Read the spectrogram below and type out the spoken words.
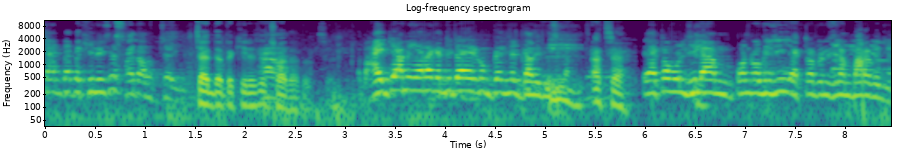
চার দাঁতে খিলেছে ছয় দাঁত হচ্ছে। চার দাঁতে কি হয়েছে হ্যাঁ। ছয় দাঁত হচ্ছে। ভাইকে আমি এর আগে দুটা এরকম প্রেগনেন্ট গাড়ি দিয়েছিলাম। আচ্ছা। একটা বলছিলাম পনেরো কেজি একটা বলছিলাম বারো কেজি।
